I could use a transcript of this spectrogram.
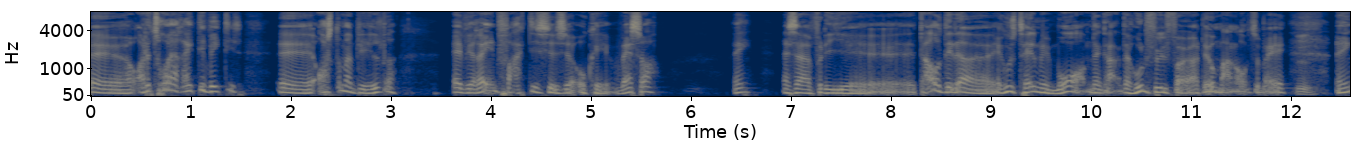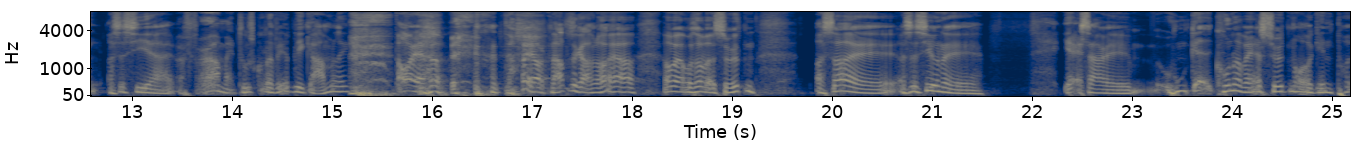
Øh, og det tror jeg er rigtig vigtigt, øh, også når man bliver ældre, at vi rent faktisk siger, okay, hvad så? Okay? Altså, fordi øh, der er jo det der, jeg kunne tale med min mor om dengang, da hun fyldte 40, det var mange år tilbage. Mm. Ikke? Og så siger jeg, 40 mand, du skulle da ved at blive gammel, ikke? der var jeg, der var jeg jo knap så gammel, der var jeg, der var jeg måske været 17. Og så, øh, og så siger hun, øh, ja altså, øh, hun gad kun at være 17 år igen på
